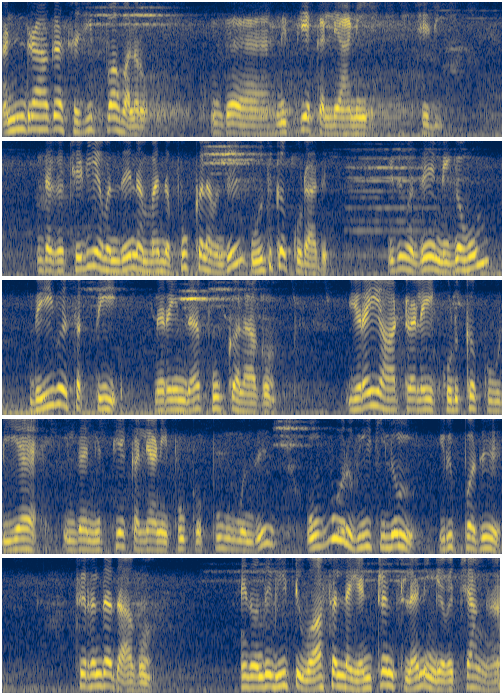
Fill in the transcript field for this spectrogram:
நன்றாக செழிப்பாக வளரும். இந்த நித்திய கல்யாணி செடி. இந்த செடியை வந்து நம்ம இந்த பூக்களை வந்து ஒதுக்கக்கூடாது. இது வந்து மிகவும் தெய்வ சக்தி நிறைந்த பூக்களாகும். இறை ஆற்றலை கொடுக்கக்கூடிய இந்த நித்திய கல்யாணி பூக்கு பூ வந்து ஒவ்வொரு வீட்டிலும் இருப்பது சிறந்ததாகும். இது வந்து வீட்டு வாசலில் என்ட்ரன்ஸில் நீங்கள் வச்சாங்கன்னா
